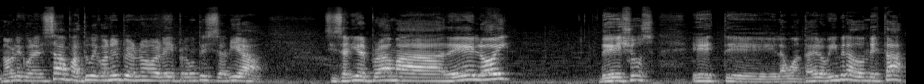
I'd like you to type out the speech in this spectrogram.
no hablé con el Zapa, estuve con él, pero no le pregunté si salía, si salía el programa de él hoy, de ellos, este, el aguantadero Vibra, donde está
